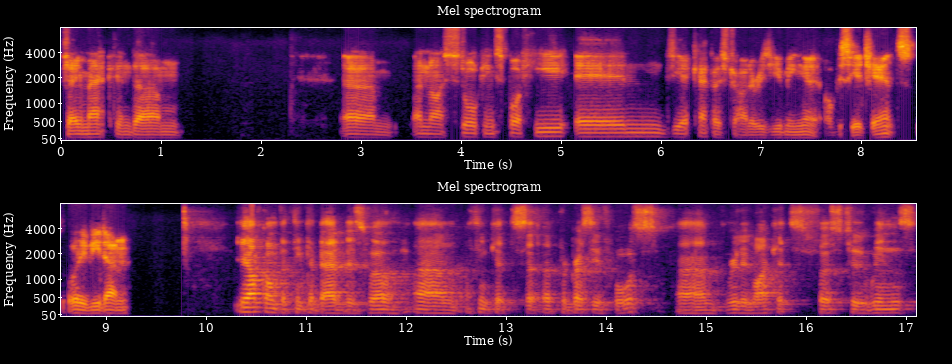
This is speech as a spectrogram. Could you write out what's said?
J Mac and um, um, a nice stalking spot here. And yeah, Capo Strada resuming uh, obviously a chance. What have you done? Yeah, I've gone to think about it as well. Um, I think it's a, a progressive horse. Um, really like its first two wins.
